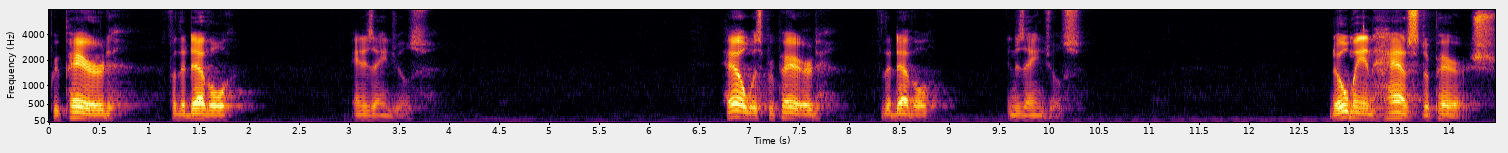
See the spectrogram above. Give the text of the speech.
prepared for the devil and his angels. Hell was prepared for the devil and his angels. No man has to perish.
